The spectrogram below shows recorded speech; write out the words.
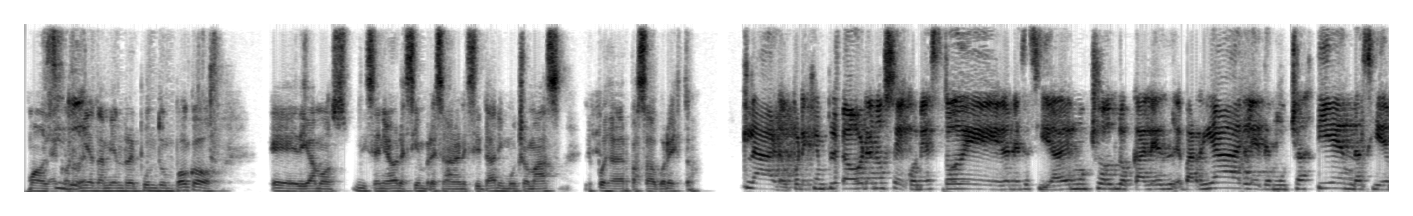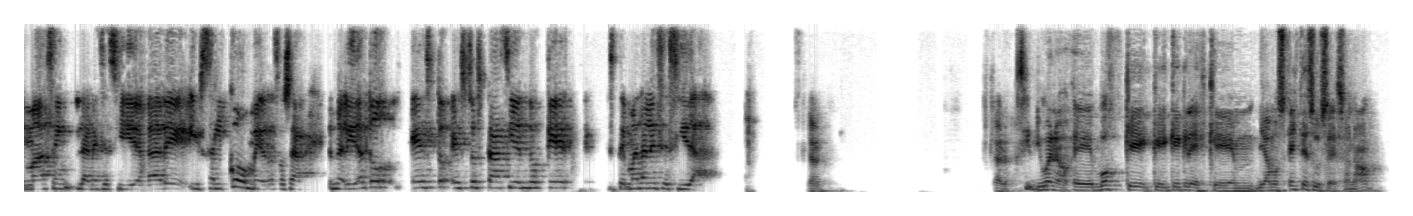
bueno, la economía también repunte un poco, eh, digamos, diseñadores siempre se van a necesitar y mucho más después de haber pasado por esto. Claro, por ejemplo, ahora no sé, con esto de la necesidad de muchos locales barriales, de muchas tiendas y demás, en la necesidad de irse al e-commerce, o sea, en realidad todo esto, esto está haciendo que esté más la necesidad. Claro. Claro. Y bueno, eh, vos qué, crees que, mm, digamos, este suceso, ¿no?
